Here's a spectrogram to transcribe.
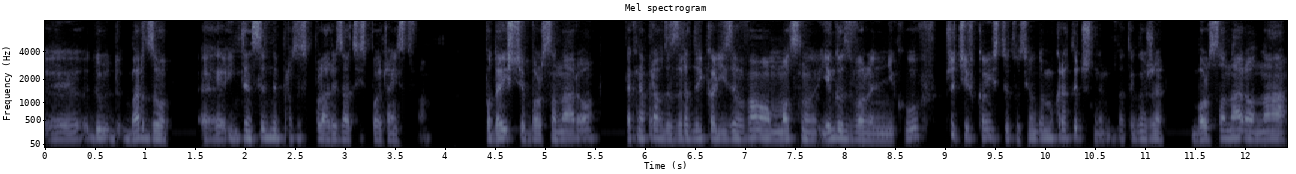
y, bardzo e, intensywny proces polaryzacji społeczeństwa. Podejście Bolsonaro tak naprawdę zradykalizowało mocno jego zwolenników przeciwko instytucjom demokratycznym, dlatego że Bolsonaro na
